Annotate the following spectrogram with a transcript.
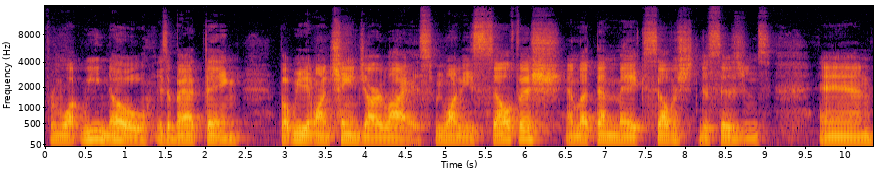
from what we know is a bad thing, but we didn't want to change our lives. We want to be selfish and let them make selfish decisions. And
